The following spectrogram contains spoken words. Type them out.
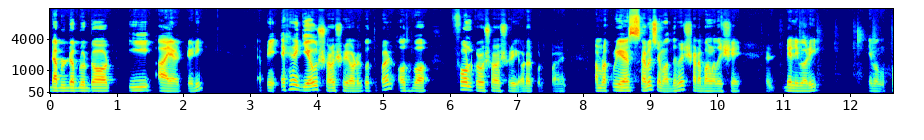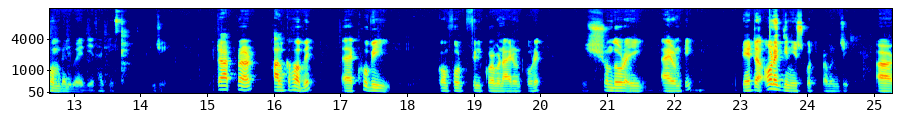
W W dot EIR trading আপনি এখানে গিয়েও সরাসরি অর্ডার করতে পারেন, অথবা ফোন করেও সরাসরি অর্ডার করতে পারেন। আমরা কুরিয়ার সার্ভিসের মাধ্যমে সারা বাংলাদেশে ডেলিভারি এবং হোম ডেলিভারি দিয়ে থাকি। জি। এটা আপনার হালকা হবে খুবই কমফোর্ট ফিল করবেন আয়রন করে। সুন্দর এই আয়রনটি এটা অনেক দিন ইউজ করতে পারবেন জি। আর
